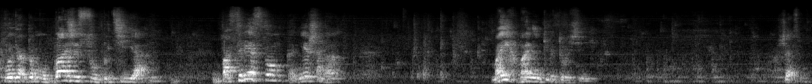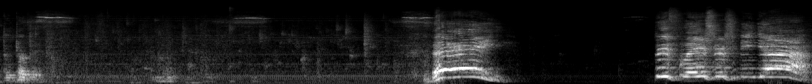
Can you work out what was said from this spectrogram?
к вот этому базису бытия. Посредством, конечно, моих маленьких друзей. Сейчас вот это. Эй! Ты слышишь меня?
